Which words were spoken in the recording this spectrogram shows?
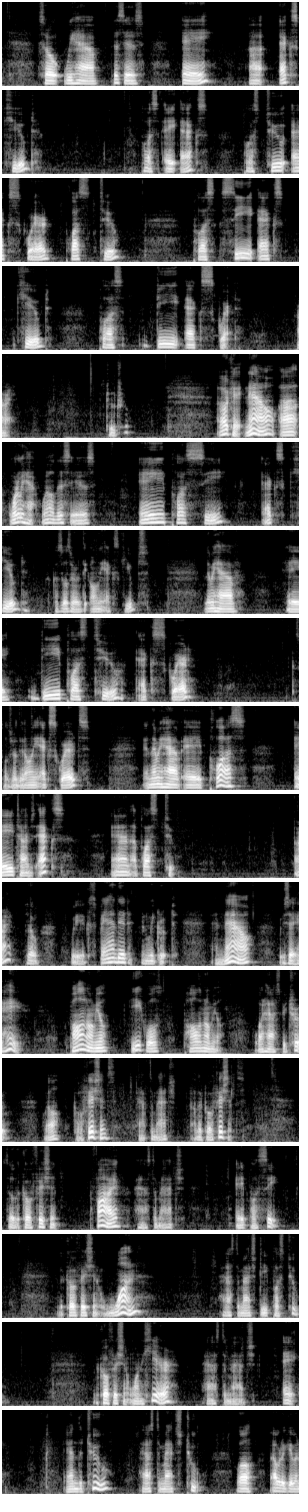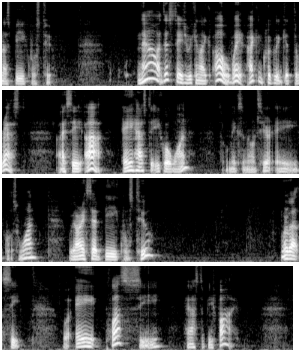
so we have, this is a uh, x cubed plus ax plus 2x squared plus 2 plus cx cubed plus dx squared. All right. True, true. Okay, now uh, what do we have? Well, this is a plus c x cubed, because those are the only x cubes. Then we have a d plus 2 x squared, those are the only x squareds. And then we have a plus a times x and a plus 2. All right, so we expanded and we grouped. And now we say, hey, polynomial equals polynomial. What has to be true? Well, coefficients have to match other coefficients. So the coefficient 5 has to match a plus c. The coefficient 1 has to match d plus 2. The coefficient 1 here has to match a. And the 2 has to match 2. Well, that would have given us b equals 2. Now at this stage we can like, oh wait, I can quickly get the rest. I see, ah, a has to equal 1. So we'll make some notes here. a equals 1. We already said b equals 2. What about c? Well, a plus c has to be 5.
